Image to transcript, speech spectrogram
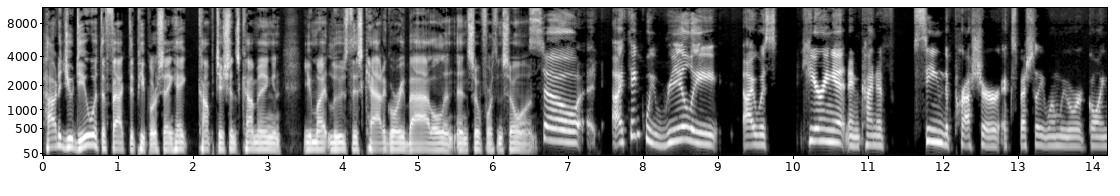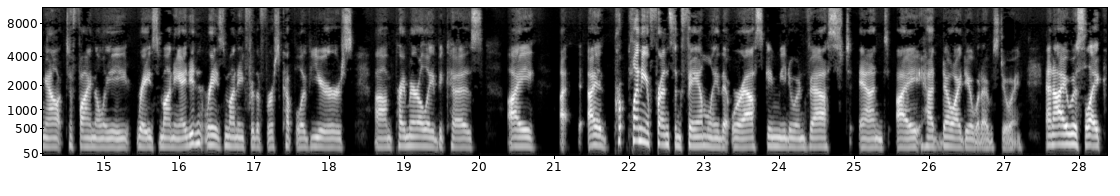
how did you deal with the fact that people are saying, hey, competition's coming and you might lose this category battle and, and so forth and so on? So I think we really, I was hearing it and kind of seeing the pressure, especially when we were going out to finally raise money. I didn't raise money for the first couple of years, um, primarily because I I, had pr- plenty of friends and family that were asking me to invest, and I had no idea what I was doing. And I was like,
